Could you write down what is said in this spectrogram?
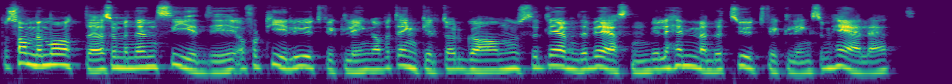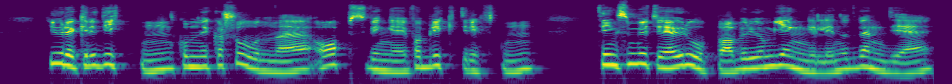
på samme måte som en ensidig og for tidlig utvikling av et enkelt organ hos et levende vesen ville hemme dets utvikling som helhet, gjorde kreditten, kommunikasjonene og oppsvinget i fabrikkdriften, ting som ute i Europa var uomgjengelig nødvendige,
